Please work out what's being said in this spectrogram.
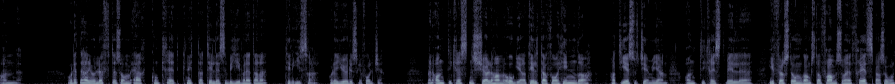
ande. Og dette her er jo løftet som er konkret knytta til disse begivenhetene, til Israel og det jødiske folket. Men antikristen sjøl han vil òg gjøre tiltak for å hindre at Jesus kjem igjen. Antikrist vil eh, i første omgang står fram som en fredsperson.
